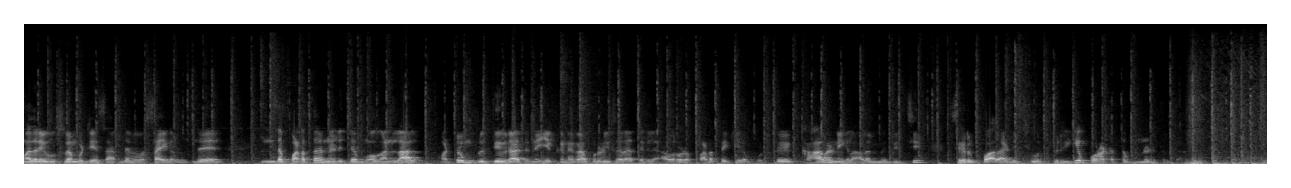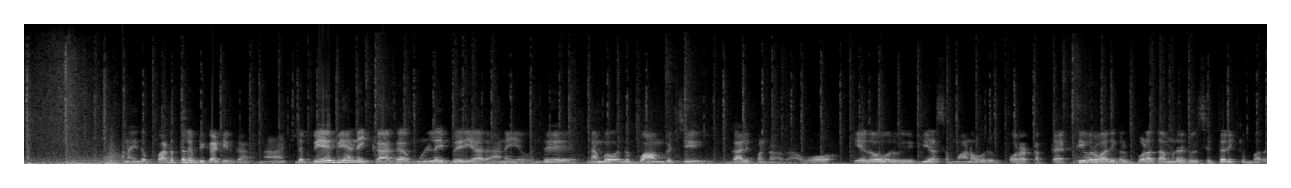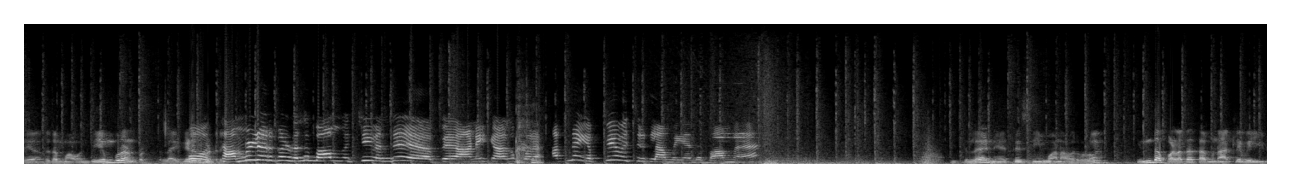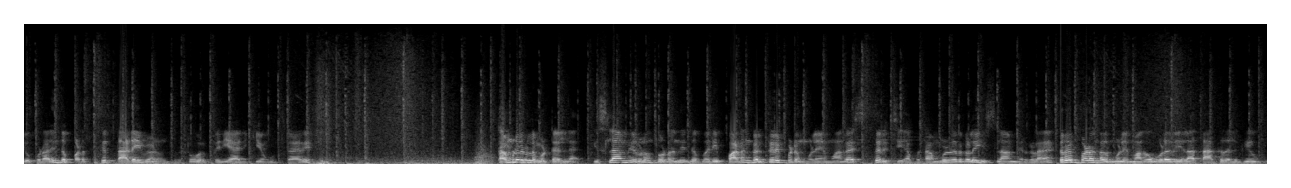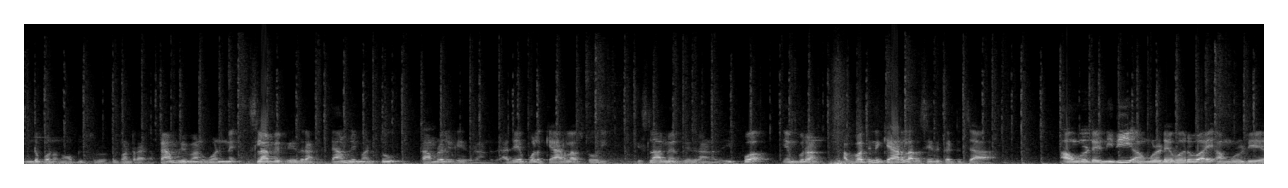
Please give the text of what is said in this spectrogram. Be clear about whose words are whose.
Speaker 1: மதுரை உசிலம்பட்டியை சார்ந்த விவசாயிகள் வந்து இந்த படத்தில் நடித்த மோகன்லால் மற்றும் பிருத்திவிராஜ் இந்த இயக்குனராக ப்ரொடியூசராக தெரியல. அவரோட படத்தை கீழே போட்டு காலணிகளால் மிதித்து செருப்பால் அடித்து ஒரு பெரிய போராட்டத்தை முன்னெடுத்திருக்காங்க. ஆனால் இந்த படத்தில் எப்படி காட்டியிருக்காங்கன்னா இந்த பேபி அணைக்காக முல்லை பெரியாறு அணையை வந்து நம்ம வந்து பாம் வச்சு காலி பண்ணுறதாவோ ஏதோ ஒரு வித்தியாசமான ஒரு போராட்டத்தை தீவிரவாதிகள் போல தமிழர்கள் சித்தரிக்கும் விதமாக வந்து எம்புரான் படத்தில்
Speaker 2: தமிழர்கள் வந்து பாம் வச்சு வந்து அணைக்காக போற அப்படின்னா எப்பயோ வச்சிருக்கலாமே அந்த பாம
Speaker 1: இதில் நேற்று சீமான் அவர்களும் இந்த படத்தை தமிழ்நாட்டில் வெளியிடக்கூடாது இந்த படத்துக்கு தடை வேணும்னு சொல்லிட்டு ஒரு பெரிய அறிக்கையும் கொடுத்தாரு. தமிழர்கள் மட்டும் இல்லை இஸ்லாமியர்களும் தொடர்ந்து இந்த மாதிரி படங்கள் திரைப்படம் மூலயமாக சித்தரிச்சு அப்போ தமிழர்களும் இஸ்லாமியர்களை திரைப்படங்கள் மூலயமாக உளவியலாக தாக்குதலுக்கு உண்டு பண்ணணும் அப்படின்னு சொல்லிட்டு பண்ணுறாங்க ஃபேமிலி மேன் ஒன்று இஸ்லாமியருக்கு எதிரானது. ஃபேமிலி மேன் டூ தமிழர்களுக்கு எதிரானது. அதே போல் கேரளா ஸ்டோரி இஸ்லாமியருக்கு எதிரானது. இப்போ எம்புரான் அப்போ பார்த்தீங்கன்னா கேரளா அரசு இது கட்டுச்சா? அவங்களுடைய நிதி அவங்களுடைய வருவாய் அவங்களுடைய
